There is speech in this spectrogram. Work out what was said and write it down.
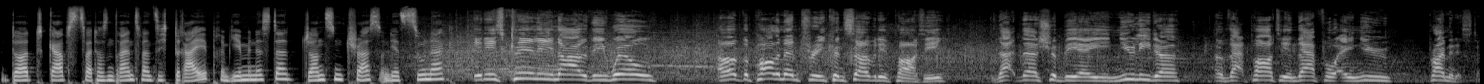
Dort gab es 2023 drei Premierminister, Johnson, Truss und jetzt Sunak. It is clearly now the will of the Parliamentary Conservative Party that there should be a new leader of that party and therefore a new Prime Minister.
